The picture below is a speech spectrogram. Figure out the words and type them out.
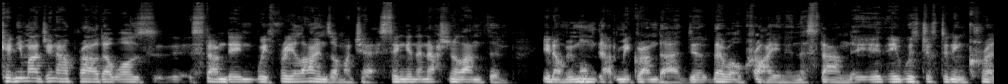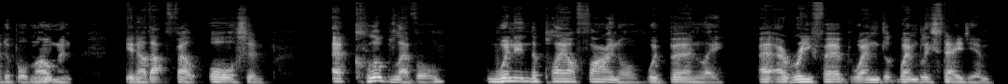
can you imagine how proud I was standing with three lions on my chest, singing the national anthem? You know, my mum, dad, and my granddad, they're all crying in the stand. It, it was just an incredible moment. You know, that felt awesome. At club level, winning the playoff final with Burnley at a refurbed Wembley Stadium,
